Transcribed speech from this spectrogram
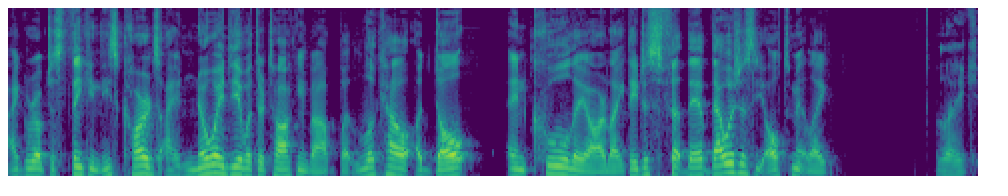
I grew up just thinking these cards. I had no idea what they're talking about, but look how adult and cool they are. Like they just felt they, that was just the ultimate like, like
